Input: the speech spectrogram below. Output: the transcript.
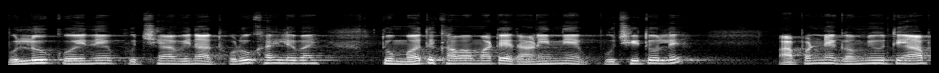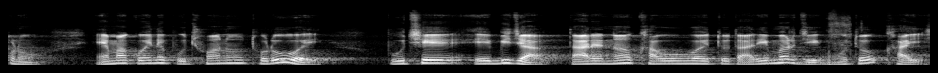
ભુલ્લુ કોઈને પૂછ્યા વિના થોડું ખાઈ લેવાય. તું મધ ખાવા માટે રાણીને પૂછી તો લે. આપણને ગમ્યું તે આપણું. એમાં કોઈને પૂછવાનું થોડું હોય. પૂછે એ બીજા, તારે ન ખાવું હોય તો તારી મરજી, હું તો ખાઈશ.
